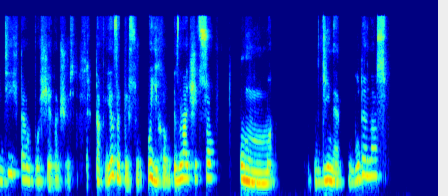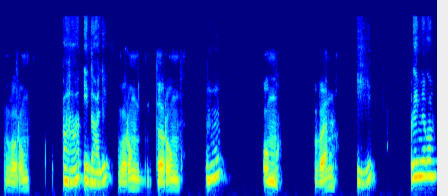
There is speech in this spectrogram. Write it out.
dich, там про ще там щось. Так, я записую. Поїхали. Значить, со ум. Діне буде в нас. Warum? Ага, і далі. Warum, darum, Угу. um, wenn, І, приміром,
